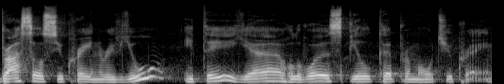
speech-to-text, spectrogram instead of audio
Brussels Ukraine Review, і ти є головою спілки Promote Ukraine.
